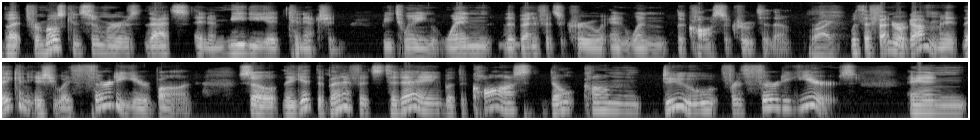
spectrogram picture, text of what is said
But for most consumers, that's an immediate connection between when the benefits accrue and when the costs accrue to them. Right. With the federal government, they can issue a 30 year bond. So they get the benefits today, but the costs don't come due for 30 years. And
